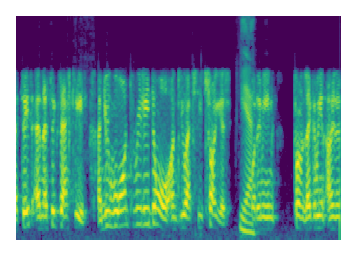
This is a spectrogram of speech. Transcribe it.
That's it, and that's exactly it. And you won't really know until you actually try it. Yeah. But I mean, from like I mean, I know,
